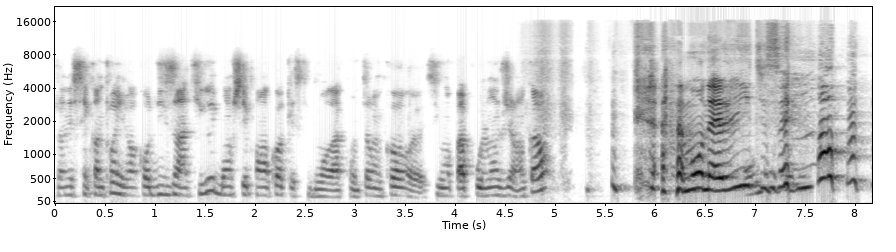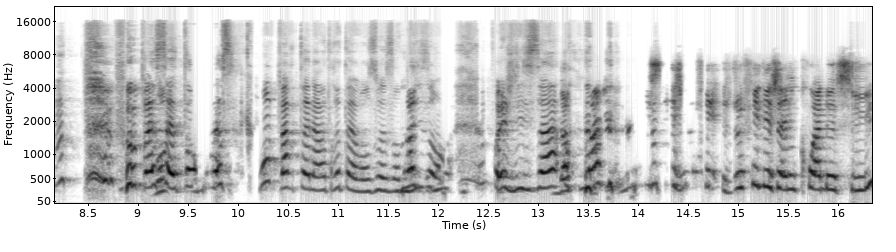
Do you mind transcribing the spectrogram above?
j'en ai 50 ans, il y a encore 10 ans à tirer. Bon, je ne sais pas encore qu'est-ce qu'ils vont raconter encore, s'ils ne vont pas prolonger encore. à mon avis, tu sais. Faut pas s'attendre à ce qu'on parte à la retraite avant 70 ans. Moi, je dis ça. Donc, moi, je, fais, déjà une croix dessus,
